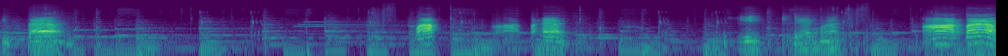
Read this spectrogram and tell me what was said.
สิบแต้มปั๊บห้าแต้มนี่สีแดงมาห้าแต้ม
